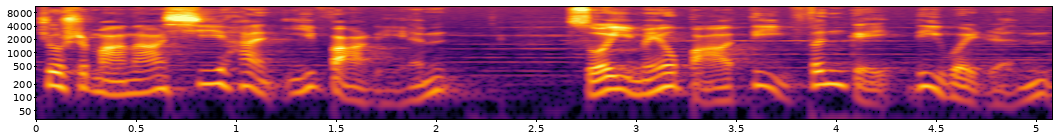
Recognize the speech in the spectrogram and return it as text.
就是玛拿西和以法莲，所以没有把地分给利未人，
